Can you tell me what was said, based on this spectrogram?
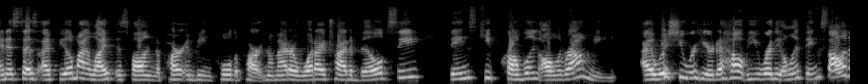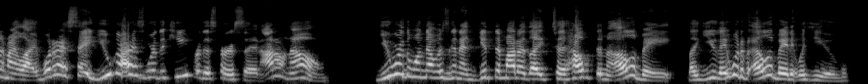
And it says, I feel my life is falling apart and being pulled apart. No matter what I try to build, see, things keep crumbling all around me. I wish you were here to help. You were the only thing solid in my life. What did I say? You guys were the key for this person. I don't know. You were the one that was going to get them out of like to help them elevate. Like you, they would have elevated with you.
